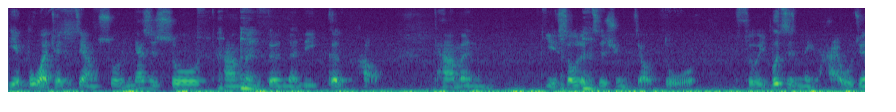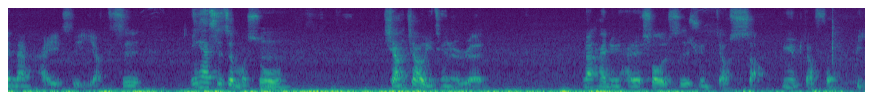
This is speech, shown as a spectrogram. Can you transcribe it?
也不完全是这样说，应该是说他们的能力更好，他们也收的资讯比较多，所以不止女孩，我觉得男孩也是一样，只是应该是这么说，相较以前的人，男孩女孩的收的资讯比较少，因为比较封闭。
